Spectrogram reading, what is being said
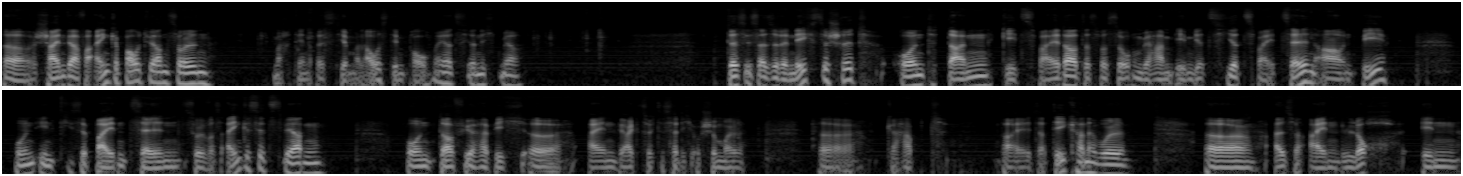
äh, Scheinwerfer eingebaut werden sollen. Mache den Rest hier mal aus, den brauchen wir jetzt hier nicht mehr. Das ist also der nächste Schritt und dann geht es weiter, dass wir suchen, wir haben eben jetzt hier zwei Zellen A und B. Und in diese beiden Zellen soll was eingesetzt werden. Und dafür habe ich äh, ein Werkzeug, das hatte ich auch schon mal äh, gehabt bei der D-Kanne wohl, äh, also ein Loch in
